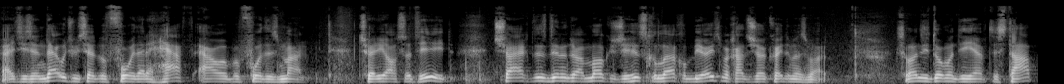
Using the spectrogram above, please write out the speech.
Right, he said that which we said before, that a half hour before this man, it's ready also to eat. Shaykh this dinner drama because his chalach will be ois mechad shal kaidim as man. So when's he talking about you have to stop?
